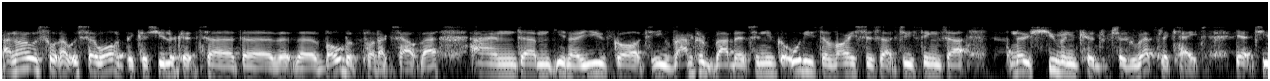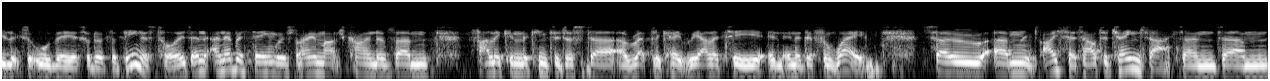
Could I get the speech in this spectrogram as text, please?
And I always thought that was so odd because you look at uh, the, the the vulva products out there, and um, you know you've got rampant rabbits, and you've got all these devices that do things that no human could should replicate. Yet you looked at all the sort of the penis toys, and, and everything was very much kind of um, phallic and looking to just uh, uh, replicate reality in, in a different way. So um, I set out to change that, and um,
